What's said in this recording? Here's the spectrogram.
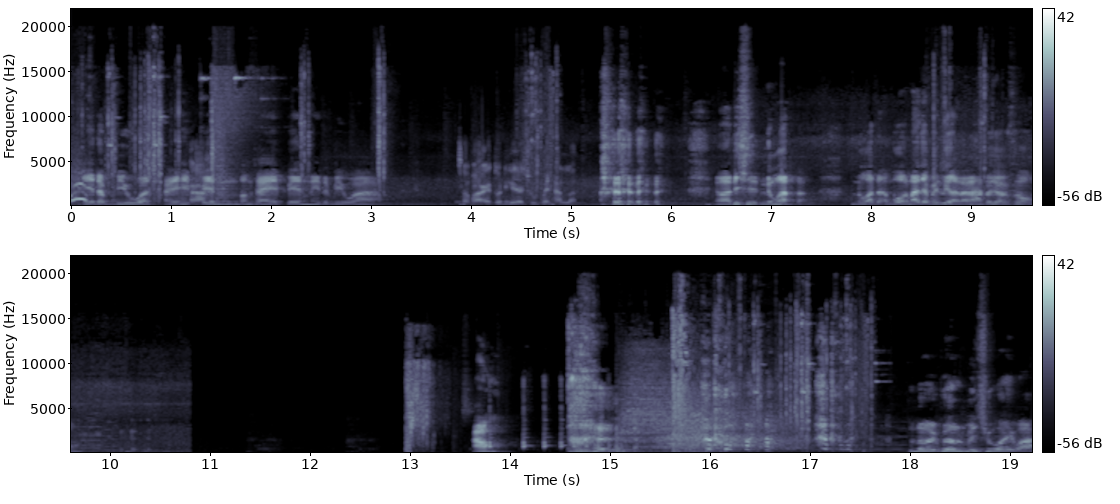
AW อะใช้ให้เป็นต้องใช้ให้เป็น AW ว่า สักพักไอ้ตัวนี้ก็จะชุบไม่ทันละ อ่าดีนวดอะนวดอะหมวกน่าจะไม่เหลือแล้วนะตัวอย่างทรงเอาตายทำไมเพื่อนมันไม่ช่วยวะ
